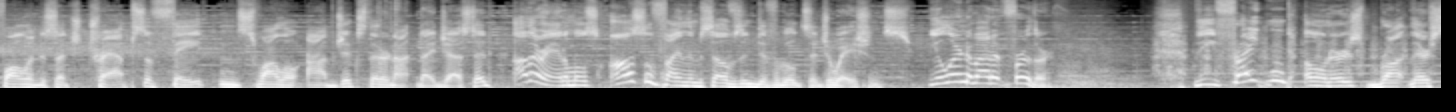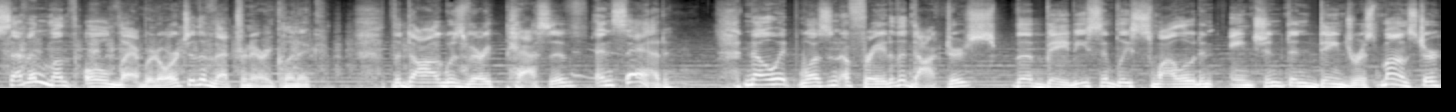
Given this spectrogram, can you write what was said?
fall into such traps of fate and swallow objects that are not digested. Other animals also find themselves in difficult situations. You'll learn about it further. The frightened owners brought their seven-month-old Labrador to the veterinary clinic. The dog was very passive and sad. No, it wasn't afraid of the doctors. The baby simply swallowed an ancient and dangerous monster,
